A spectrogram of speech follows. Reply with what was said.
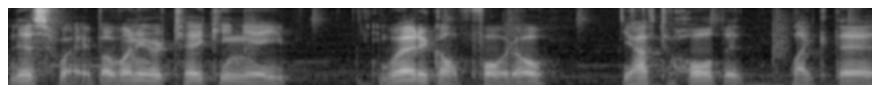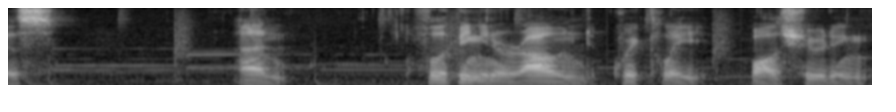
this way, but when you're taking a vertical photo, you have to hold it like this and flipping it around quickly while shooting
